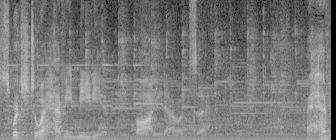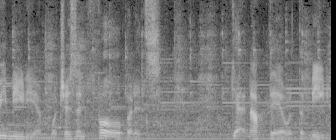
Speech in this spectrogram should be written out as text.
Switch to a heavy medium bodied, I would say. A heavy medium, which isn't full, but it's getting up there with the medium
